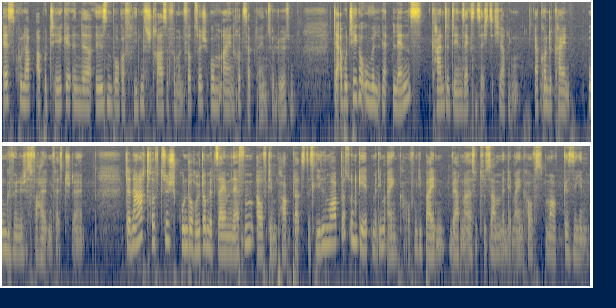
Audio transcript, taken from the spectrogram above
Esculap Apotheke in der Ilsenburger Friedensstraße 45, um ein Rezept einzulösen. Der Apotheker Uwe Lenz kannte den 66-Jährigen. Er konnte kein ungewöhnliches Verhalten feststellen. Danach trifft sich Gunter Rüther mit seinem Neffen auf dem Parkplatz des Lidl-Marktes und geht mit ihm einkaufen. Die beiden werden also zusammen in dem Einkaufsmarkt gesehen.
